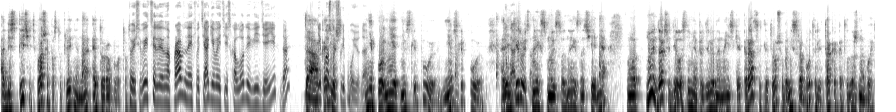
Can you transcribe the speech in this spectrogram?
обеспечить ваше поступление на эту работу. То есть вы целенаправленно их вытягиваете из колоды, видя их, да? Да, Не конечно. просто вслепую, да? Не по, нет, не вслепую, не вслепую. Ориентируясь на их смысл, на их значение. Вот. Ну и дальше делаю с ними определенные магические операции для того, чтобы они сработали так, как это должно быть.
